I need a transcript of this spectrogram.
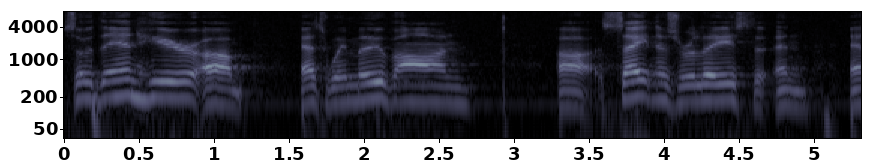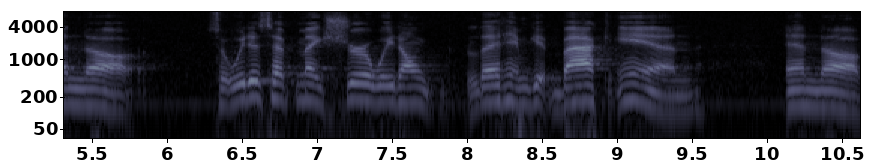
so then here, um, as we move on, uh, Satan is released, and and uh, so we just have to make sure we don't let him get back in and uh,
